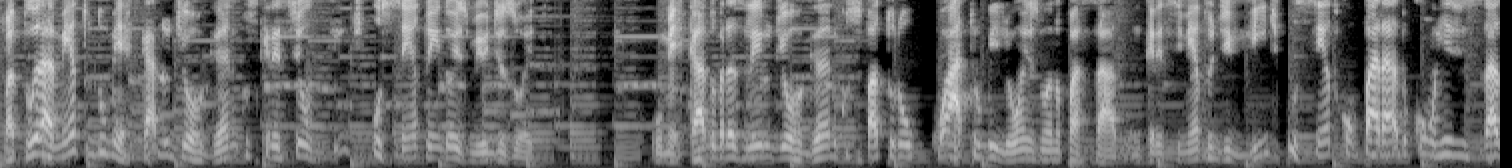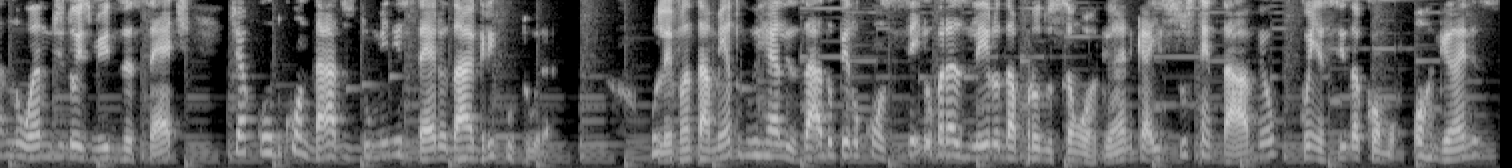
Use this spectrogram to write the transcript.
Faturamento do mercado de orgânicos cresceu 20% em 2018. O mercado brasileiro de orgânicos faturou 4 bilhões no ano passado, um crescimento de 20% comparado com o registrado no ano de 2017, de acordo com dados do Ministério da Agricultura. O levantamento foi realizado pelo Conselho Brasileiro da Produção Orgânica e Sustentável, conhecida como Orgânis,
